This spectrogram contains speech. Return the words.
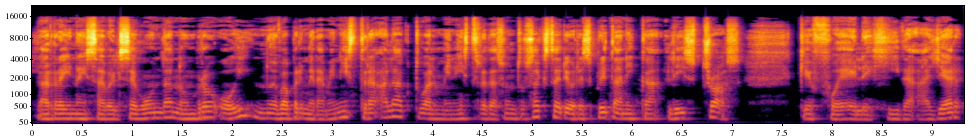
La reina Isabel II nombró hoy nueva primera ministra a la actual ministra de Asuntos Exteriores británica Liz Truss, que fue elegida ayer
